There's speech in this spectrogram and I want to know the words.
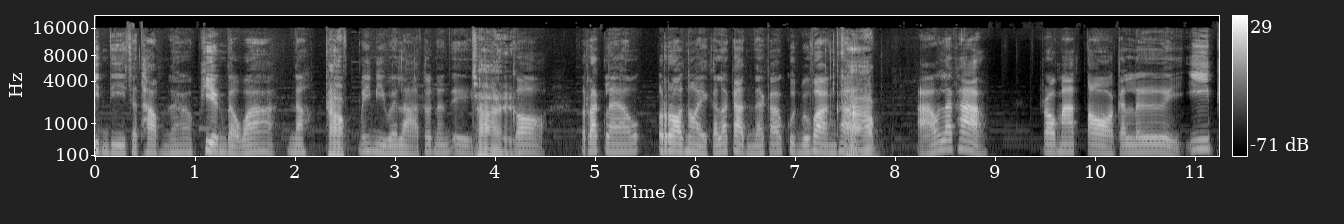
ยินดีจะทำนะคะเพียงแต่ว่านะครับไม่มีเวลาเท่านั้นเอง ใช่ก็ รักแล้วรอหน่อยก็แล้วกันนะคะ คุณผู้ฟังคค่ะรับ เอาละค่ะ เรามาต่อกันเลย EP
